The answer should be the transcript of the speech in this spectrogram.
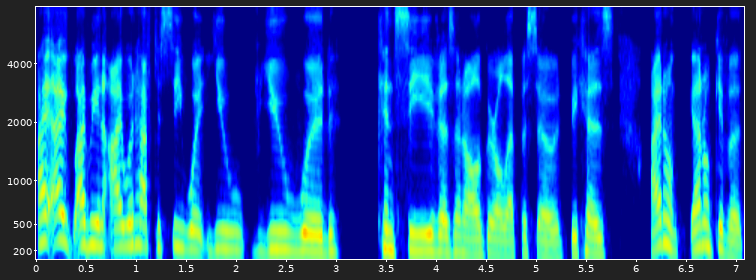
I I I mean I would have to see what you you would conceive as an all girl episode because I don't I don't give a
